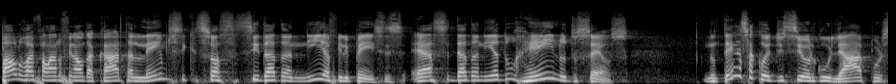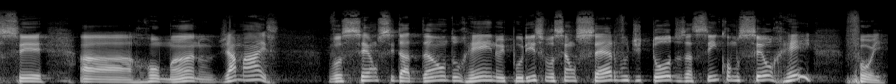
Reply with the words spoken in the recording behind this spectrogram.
Paulo vai falar no final da carta: lembre-se que sua cidadania, Filipenses, é a cidadania do reino dos céus. Não tem essa coisa de se orgulhar por ser ah, romano, jamais. Você é um cidadão do reino e por isso você é um servo de todos, assim como seu rei foi.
